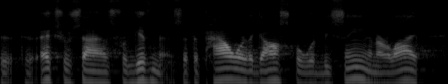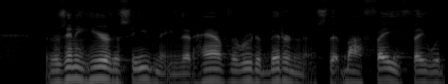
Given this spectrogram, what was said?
to, to exercise forgiveness, that the power of the gospel would be seen in our life. If there's any here this evening that have the root of bitterness, that by faith they would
